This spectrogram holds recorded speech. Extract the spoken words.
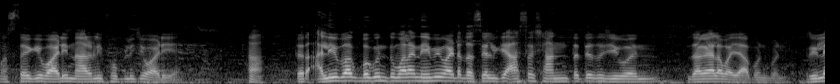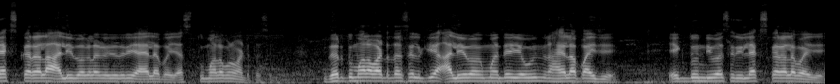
मस्त आहे की वाडी नारळी फोपलीची वाडी आहे. हां तर अलिबाग बघून तुम्हाला नेहमी वाटत असेल की असं शांततेचं जीवन जगायला पाहिजे आपण पण. रिलॅक्स करायला अलिबागला कधीतरी यायला पाहिजे असं तुम्हाला पण वाटत असेल. जर तुम्हाला वाटत असेल की अलिबागमध्ये येऊन राहायला पाहिजे एक दोन दिवस रिलॅक्स करायला पाहिजे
